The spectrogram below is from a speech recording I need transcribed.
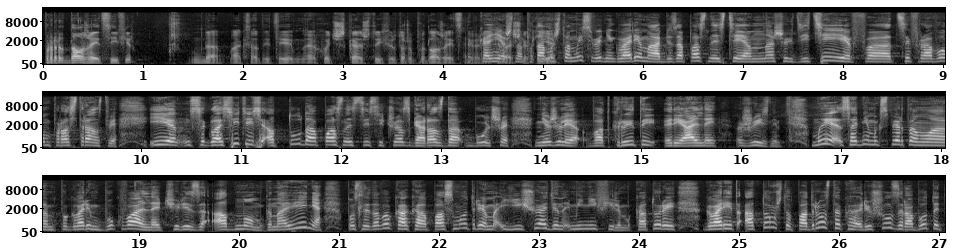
Продолжается эфир. Да, Оксана, и ты э, хочешь сказать, что эфир тоже продолжается, наверное. Конечно, потому что мы сегодня говорим о безопасности наших детей в э, цифровом пространстве. И согласитесь, оттуда опасности сейчас гораздо больше, нежели в открытой реальной жизни. Мы с одним экспертом э, поговорим буквально через одно мгновение, после того, как посмотрим еще один мини-фильм, который говорит о том, что подросток решил заработать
